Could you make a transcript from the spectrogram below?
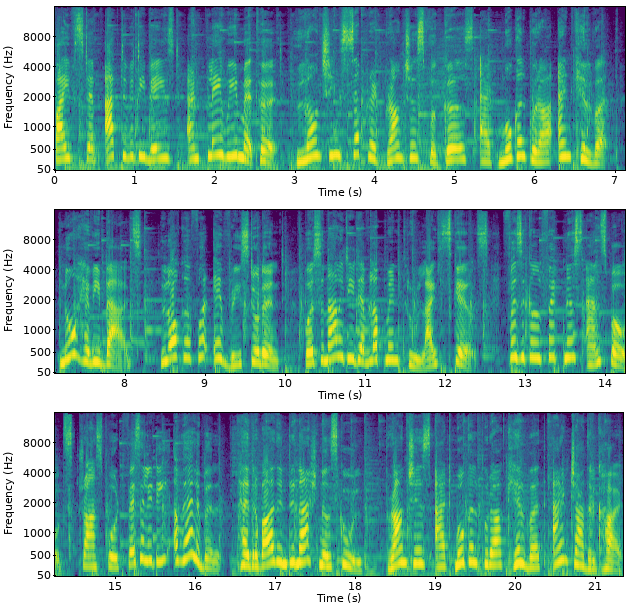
five step activity based and play way method launching separate branches for girls at Moghalpura and Khilwat no heavy bags lockup for every student personality development through life skills physical fitness and sports, transport facility available. Hyderabad International School, branches at Mokalpura, Khilwat and Chadarghat.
